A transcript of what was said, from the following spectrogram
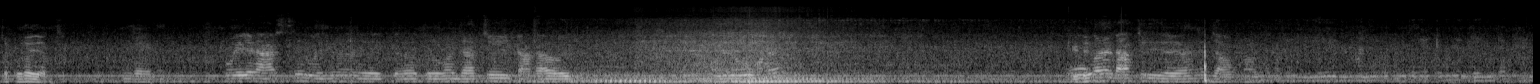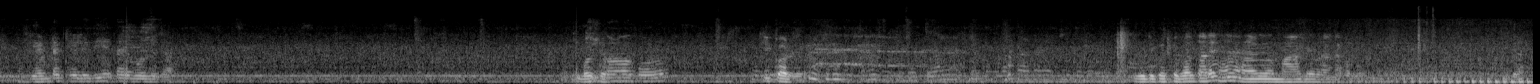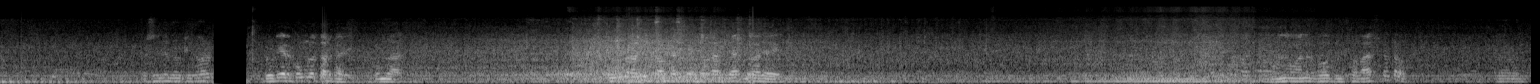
তা কোথায় যাচ্ছে? ওই এখানে আসছে ওই জন্য তোর ওখানে যাচ্ছে ওই টাকা ওই ওই ওখানে কি রে? ওখানে ডাকছে দিদা এখানে যাও না গেমটা খেলে দিয়ে তাই বলল যাও বসো। করো কি করবে? রুটি করতে বল তারে হ্যাঁ আর মাকে রান্না করবে। যা। রুটি করো। রুটি আর কুমড়ো তরকারি কুমড়ো আছে। কুমড়ো তরকারি করতে আমি ব্যস্ত মনে দুশো আসবে তো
